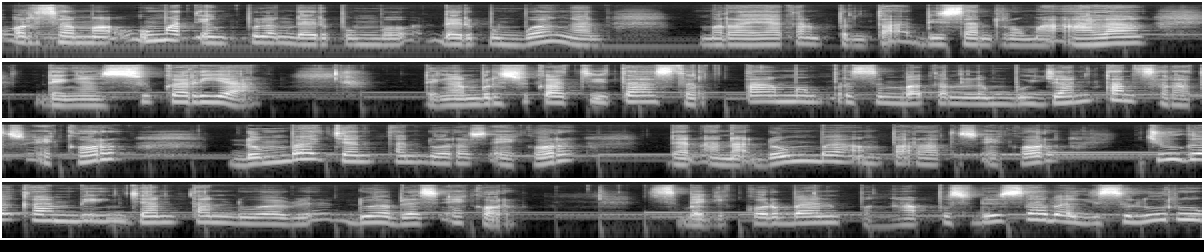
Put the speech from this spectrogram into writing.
bersama umat yang pulang dari pembu dari pembuangan merayakan pentakbisan rumah Allah dengan sukaria dengan bersuka cita serta mempersembahkan lembu jantan 100 ekor, domba jantan 200 ekor, dan anak domba 400 ekor, juga kambing jantan 12 ekor. Sebagai korban penghapus dosa bagi seluruh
